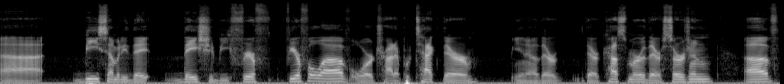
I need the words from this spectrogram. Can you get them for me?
uh, be somebody that they should be fear, fearful of or try to protect their, you know, their their customer, their surgeon of.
